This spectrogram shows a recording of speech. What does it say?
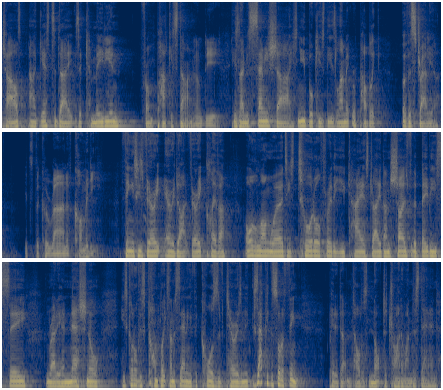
Charles, our guest today is a comedian from Pakistan. Oh dear. His name is Sami Shah. His new book is The Islamic Republic of Australia. It's the Quran of comedy. Thing is, he's very erudite, very clever. All the long words. He's toured all through the UK, Australia, done shows for the BBC and Radio National. He's got all this complex understanding of the causes of terrorism. Exactly the sort of thing Peter Dutton told us not to try to understand.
